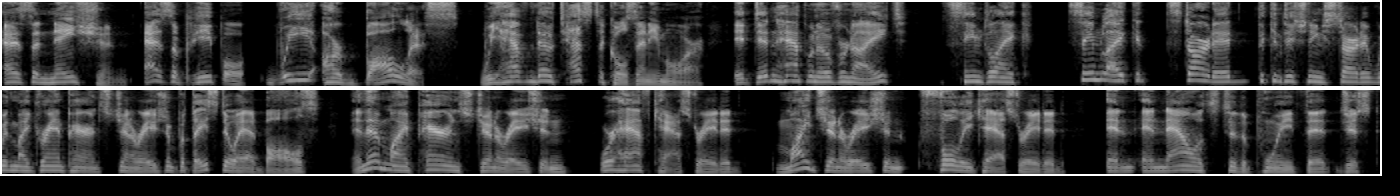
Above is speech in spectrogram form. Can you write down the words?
as a nation, as a people. We are ballless. We have no testicles anymore. It didn't happen overnight. It seemed like seemed like it started the conditioning started with my grandparents' generation, but they still had balls. And then my parents' generation were half castrated. My generation fully castrated. And and now it's to the point that just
